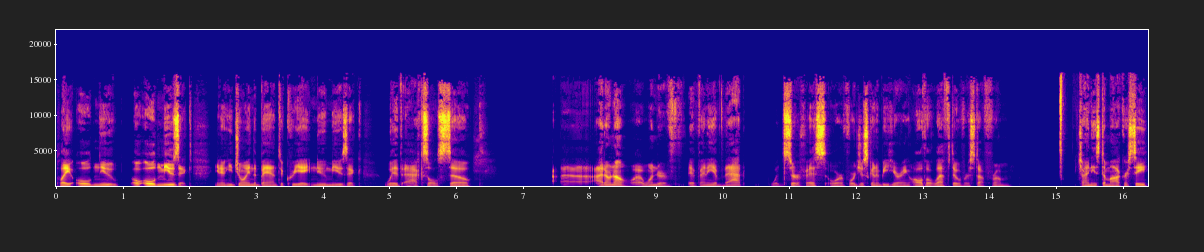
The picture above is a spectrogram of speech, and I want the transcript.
play old new old music. You know, he joined the band to create new music with Axl. So uh, I don't know. I wonder if if any of that would surface, or if we're just going to be hearing all the leftover stuff from Chinese democracy.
